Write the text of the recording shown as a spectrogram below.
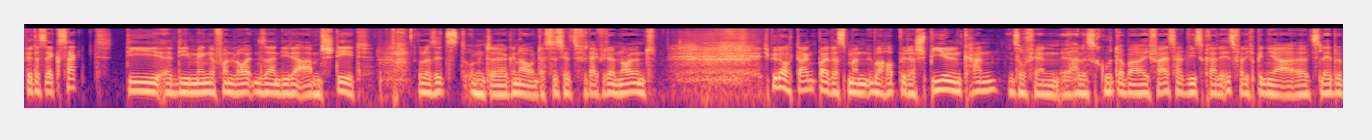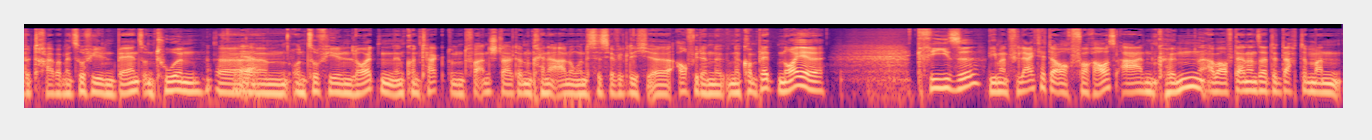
wird das exakt die, äh, die Menge von Leuten sein, die da abends steht oder sitzt. Und äh, genau, und das ist jetzt vielleicht wieder neu und ich bin auch dankbar, dass man überhaupt wieder spielen kann. Insofern äh, alles gut, aber ich weiß halt, wie es gerade ist, weil ich bin ja als Labelbetreiber mit so vielen Bands und Touren äh, Ja. ähm, und so vielen Leuten in Kontakt und Veranstaltern und keine Ahnung. Und es ist ja wirklich äh, auch wieder eine, eine komplett neue Krise, die man vielleicht hätte auch vorausahnen können, aber auf der anderen Seite dachte man,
